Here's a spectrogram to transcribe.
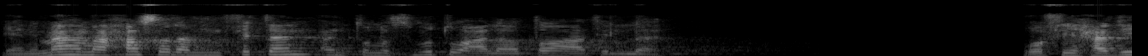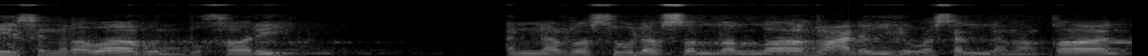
يعني مهما حصل من فتن أنتم اثبتوا على طاعة الله. وفي حديث رواه البخاري أن الرسول صلى الله عليه وسلم قال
